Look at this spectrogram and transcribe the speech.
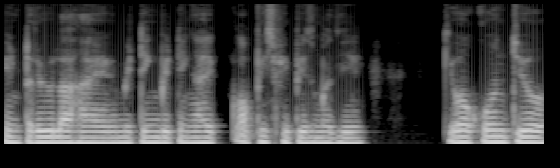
इंटरव्ह्यूला आहे मीटिंग बिटिंग आहे ऑफिस फिफिसमध्ये किंवा कोण त्यो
